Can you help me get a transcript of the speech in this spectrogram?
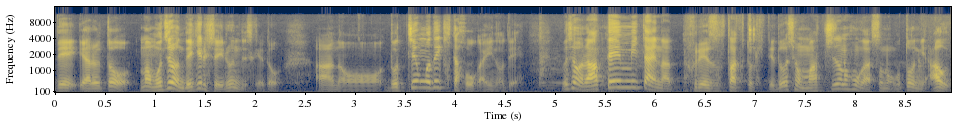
でやるとまあもちろんできる人いるんですけどあのどっちもできた方がいいのでどうしてもラテンみたいなフレーズを叩く時ってどうしてもマッチ度の方がその音に合う。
